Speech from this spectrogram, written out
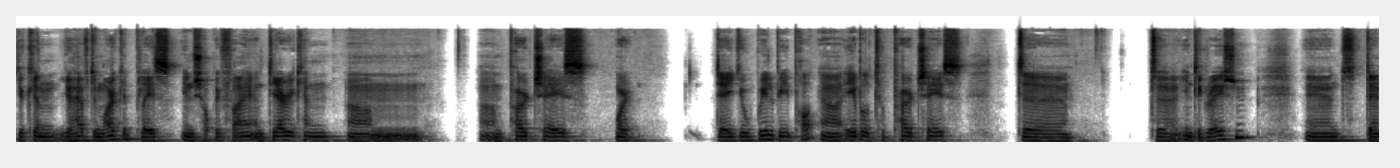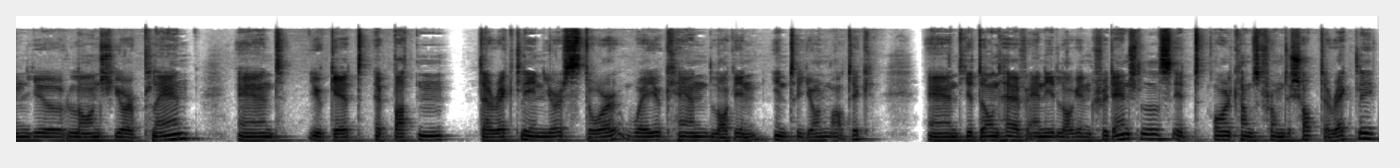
you can you have the marketplace in Shopify, and there you can um, um, purchase, or there you will be uh, able to purchase the the integration, and then you launch your plan, and you get a button directly in your store where you can log in into your Mautic. And you don't have any login credentials. It all comes from the shop directly.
